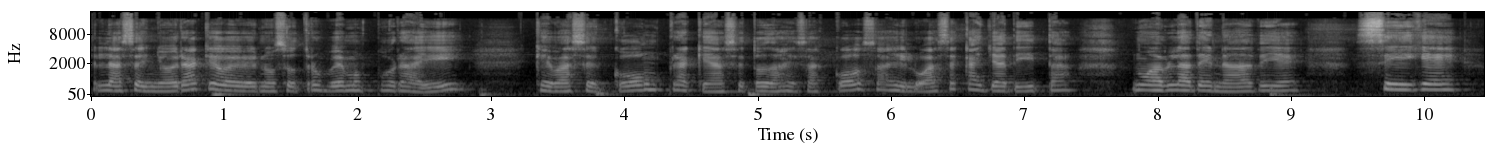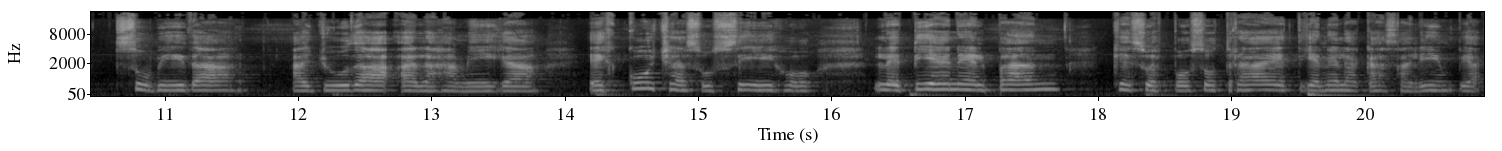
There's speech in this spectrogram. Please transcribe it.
la señora que nosotros vemos por ahí, que va a hacer compra, que hace todas esas cosas y lo hace calladita, no habla de nadie, sigue su vida, ayuda a las amigas, escucha a sus hijos, le tiene el pan que su esposo trae, tiene la casa limpia.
